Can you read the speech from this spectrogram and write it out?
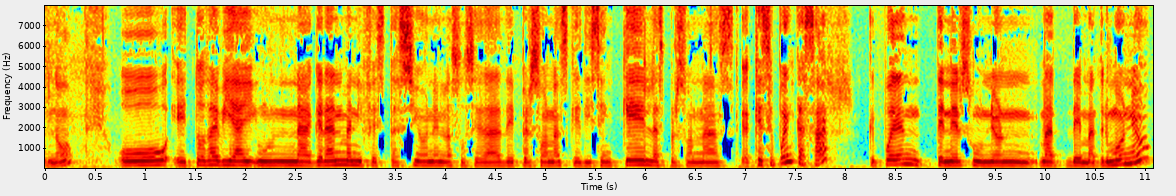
¿no? O eh, todavía hay una gran manifestación en la sociedad de personas que dicen que las personas que se pueden casar, que pueden tener su unión de matrimonio,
